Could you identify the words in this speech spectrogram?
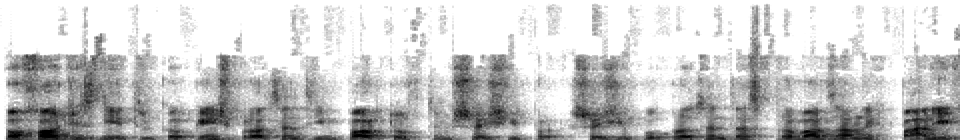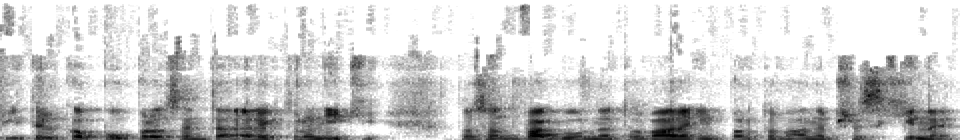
Pochodzi z niej tylko 5% importu, w tym 6,5% sprowadzanych paliw i tylko 0,5% elektroniki. To są dwa główne towary importowane przez Chiny.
